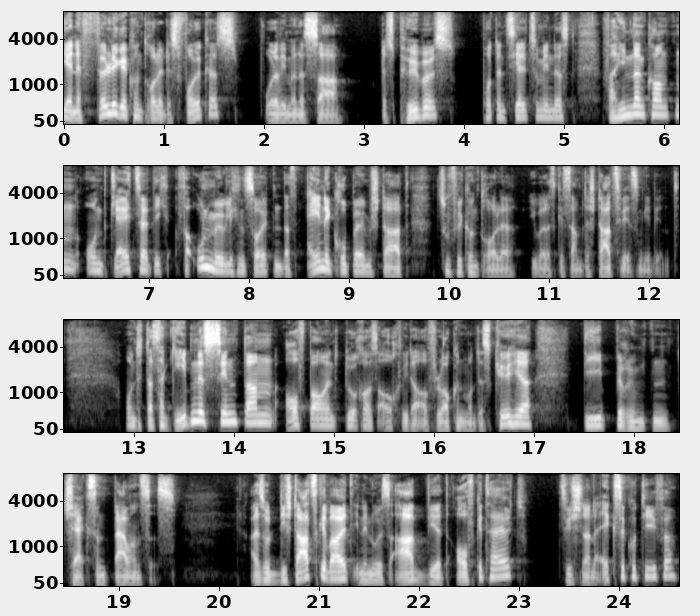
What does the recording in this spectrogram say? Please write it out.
die eine völlige Kontrolle des Volkes oder wie man es sah, des Pöbels, potenziell zumindest, verhindern konnten und gleichzeitig verunmöglichen sollten, dass eine Gruppe im Staat zu viel Kontrolle über das gesamte Staatswesen gewinnt. Und das Ergebnis sind dann, aufbauend durchaus auch wieder auf Locke und Montesquieu hier, die berühmten Checks and Balances. Also die Staatsgewalt in den USA wird aufgeteilt zwischen einer Exekutive,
